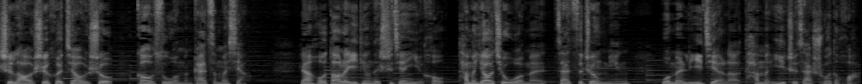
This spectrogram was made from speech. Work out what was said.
是老师和教授告诉我们该怎么想，然后到了一定的时间以后，他们要求我们再次证明我们理解了他们一直在说的话。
